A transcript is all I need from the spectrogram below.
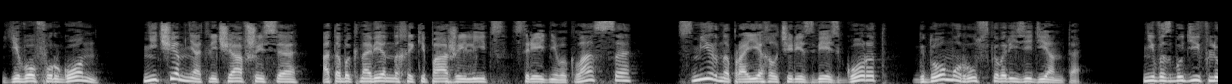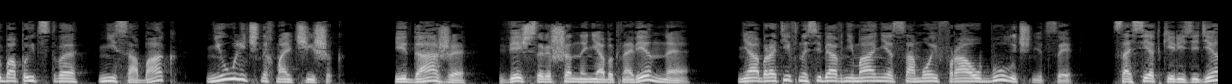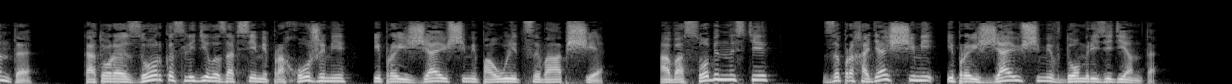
Его фургон, ничем не отличавшийся от обыкновенных экипажей лиц среднего класса, смирно проехал через весь город к дому русского резидента, не возбудив любопытства ни собак, ни уличных мальчишек, и даже, вещь совершенно необыкновенная, не обратив на себя внимания самой фрау-булочницы, соседки резидента, которая зорко следила за всеми прохожими и проезжающими по улице вообще, а в особенности за проходящими и проезжающими в дом резидента –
